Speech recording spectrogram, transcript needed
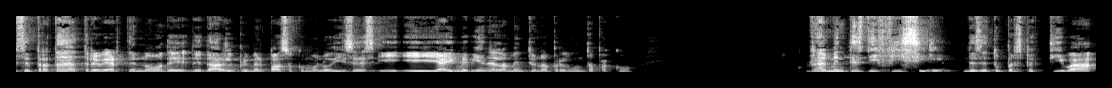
se trata de atreverte, ¿no? De, dar el primer paso, como lo dices. Y ahí me viene a la mente una pregunta, Paco. ¿Realmente es difícil desde tu perspectiva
